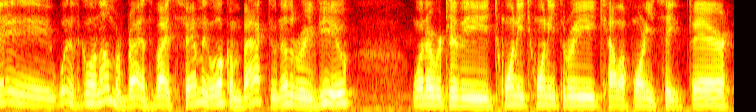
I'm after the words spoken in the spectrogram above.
what is going on, my Brad's Bites family? Welcome back to another review. Went over to the 2023 California State Fair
